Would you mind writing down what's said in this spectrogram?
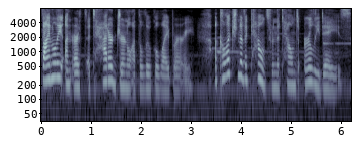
finally unearthed a tattered journal at the local library, a collection of accounts from the town's early days.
